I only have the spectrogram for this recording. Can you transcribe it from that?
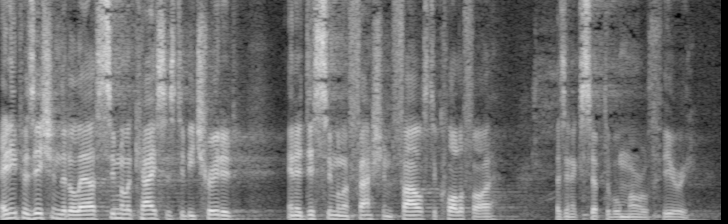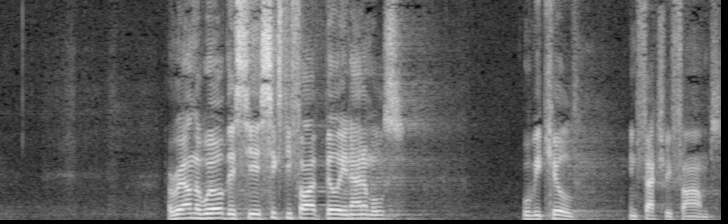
Any position that allows similar cases to be treated in a dissimilar fashion fails to qualify as an acceptable moral theory. Around the world this year, 65 billion animals will be killed in factory farms.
